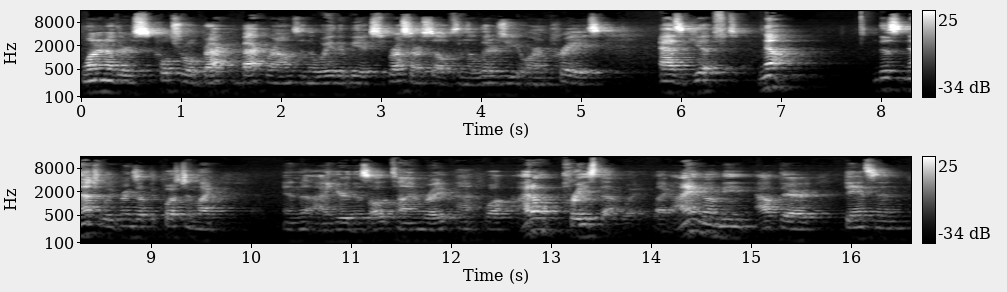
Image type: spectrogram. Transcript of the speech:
one another's cultural backgrounds and the way that we express ourselves in the liturgy or in praise as gift. Now, this naturally brings up the question like, and I hear this all the time, right? Well, I don't praise that way. Like, I ain't to be out there dancing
